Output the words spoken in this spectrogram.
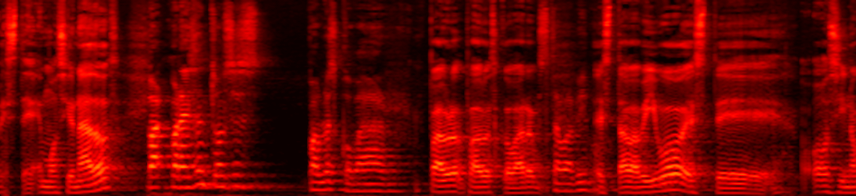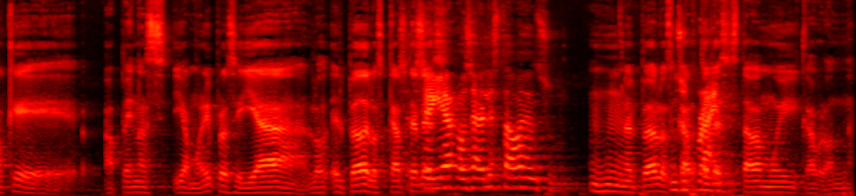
este, emocionados. para ese entonces Pablo Escobar... Pablo, Pablo Escobar estaba vivo. Estaba vivo, este, o sino que apenas iba a morir, pero seguía el pedo de los cárteles. Seguía, o sea, él estaba en su... el pedo de los cárteles estaba muy cabrón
